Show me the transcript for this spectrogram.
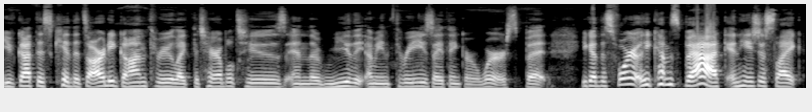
you've got this kid that's already gone through like the terrible twos and the really, I mean, threes I think are worse. But you got this four. He comes back and he's just like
